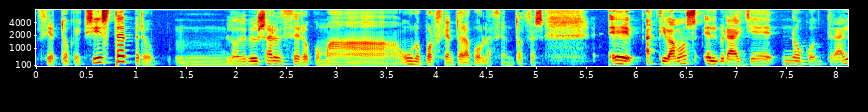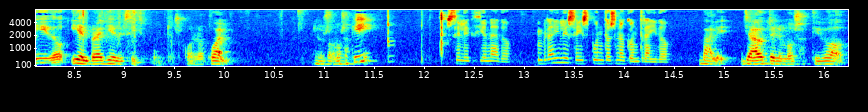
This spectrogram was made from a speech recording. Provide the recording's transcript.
Cierto que existe, pero mm, lo debe usar el 0,1% de la población. Entonces, eh, activamos el braille no contraído y el braille de 6 puntos. Con lo cual, nos vamos aquí Seleccionado. Braille 6 puntos no contraído. Vale, ya lo tenemos activado.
